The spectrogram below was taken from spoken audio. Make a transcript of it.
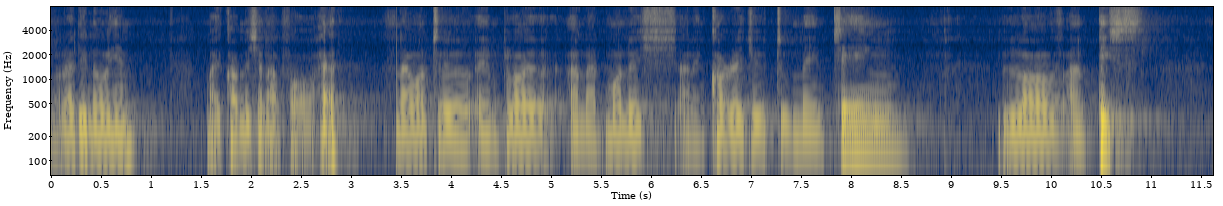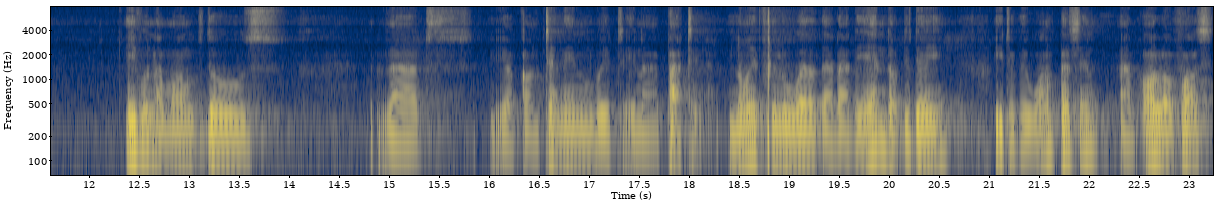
already know him, my Commissioner for Health. And I want to employ and admonish and encourage you to maintain love and peace, even amongst those that you're contending with in a party, knowing full well that at the end of the day, it will be one person, and all of us,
